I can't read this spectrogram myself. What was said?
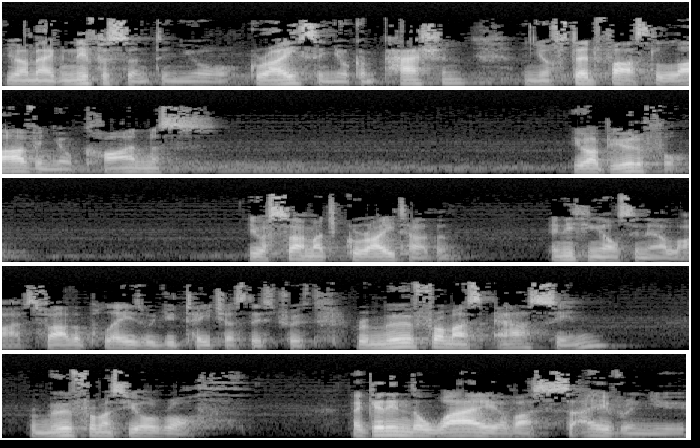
You are magnificent in your grace, in your compassion, in your steadfast love, in your kindness. You are beautiful. You are so much greater than anything else in our lives. Father, please would you teach us this truth. Remove from us our sin. Remove from us your wrath. That get in the way of us savouring you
